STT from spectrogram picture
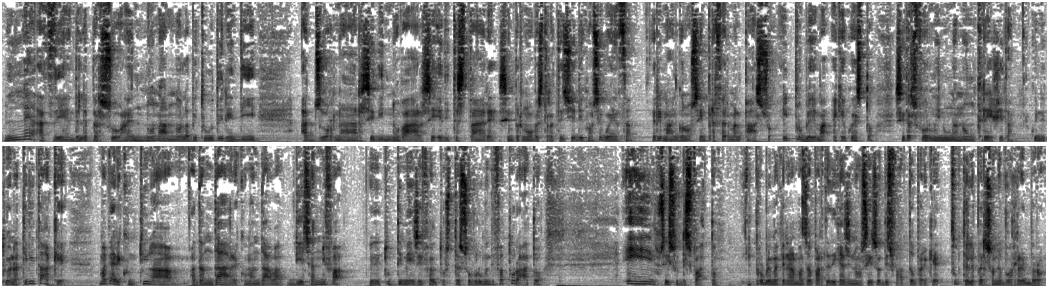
le aziende, le persone non hanno l'abitudine di aggiornarsi, di innovarsi e di testare sempre nuove strategie. Di conseguenza rimangono sempre ferme al passo. Il problema è che questo si trasforma in una non crescita. Quindi tu hai un'attività che magari continua ad andare come andava dieci anni fa, quindi tutti i mesi fai il tuo stesso volume di fatturato e sei soddisfatto. Il problema è che nella maggior parte dei casi non sei soddisfatto perché tutte le persone vorrebbero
